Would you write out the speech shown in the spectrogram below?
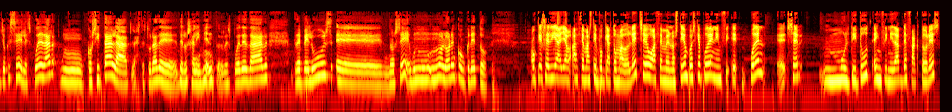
yo qué sé, les puede dar mm, cosita la, la textura de, los alimentos, les puede dar repelús, eh, no sé, un, olor en concreto. O que ese día ya hace más tiempo que ha tomado leche o hace menos tiempo. Es que pueden, eh, pueden eh, ser multitud e infinidad de factores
